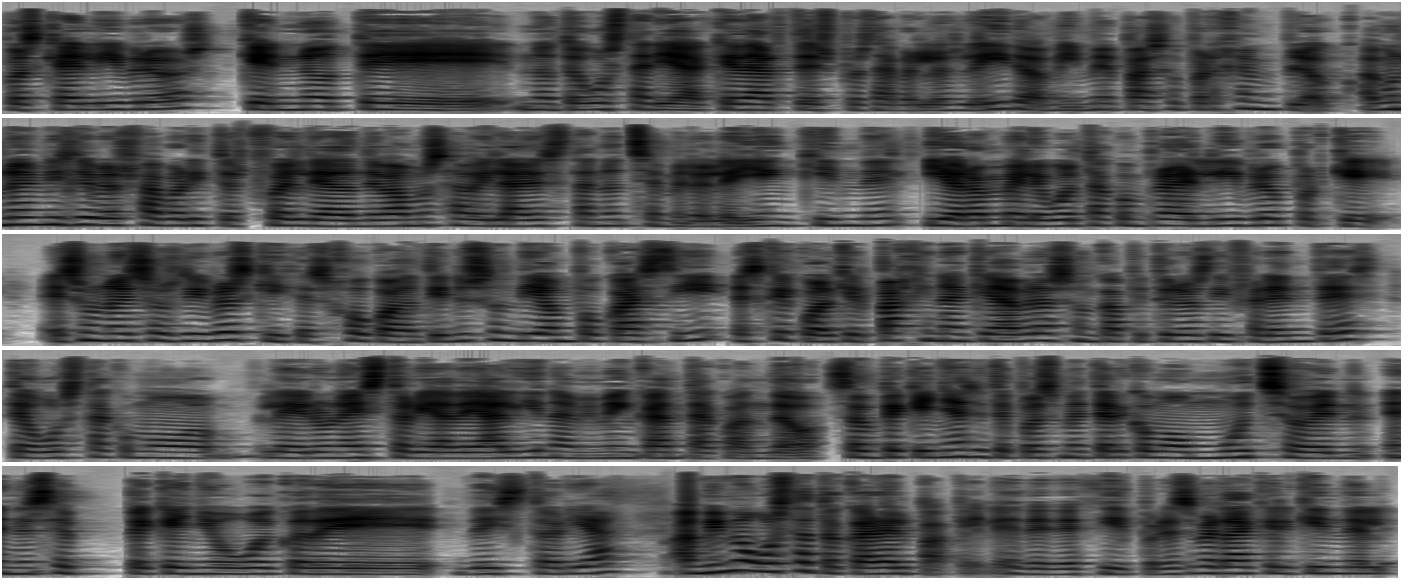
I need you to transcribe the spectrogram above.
pues, que hay libros que no te, no te gustaría quedarte después de haberlos leído. A mí me pasó, por ejemplo, uno de mis libros favoritos fue el de A dónde vamos a bailar esta noche, me lo leí en Kindle y ahora me lo he vuelto a comprar el libro porque es uno de esos libros que dices, jo, cuando tienes un día un poco así, es que cualquier página que abras son capítulos diferentes, te gusta como leer una historia de alguien, a mí me encanta cuando son pequeñas y te puedes meter como mucho en, en ese pequeño hueco de, de historia. A mí me gusta tocar el papel, he de decir, pero es verdad que el Kindle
